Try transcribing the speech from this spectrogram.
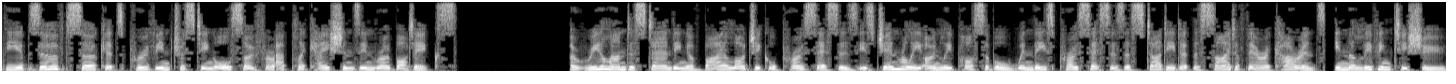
The observed circuits prove interesting also for applications in robotics. A real understanding of biological processes is generally only possible when these processes are studied at the site of their occurrence, in the living tissue.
